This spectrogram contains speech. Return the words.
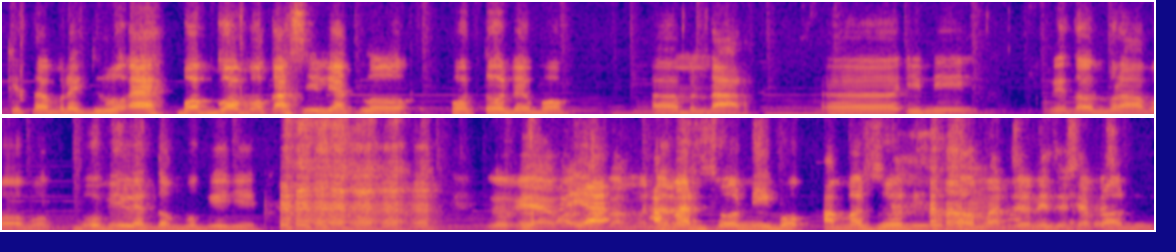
kita break dulu. Eh, Bob, gue mau kasih lihat lo foto deh, Bob. Eh, bentar. Eh, ini ini tahun berapa, Bob? Bobby lihat dong mukanya. gue kayak kayak abang bener. Amar Zoni, Bob. Amar Zoni itu tau? Amar Zoni itu siapa sih?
